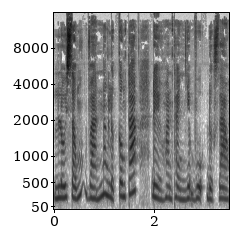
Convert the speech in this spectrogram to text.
lối sống và năng lực công tác để hoàn thành nhiệm vụ được giao.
